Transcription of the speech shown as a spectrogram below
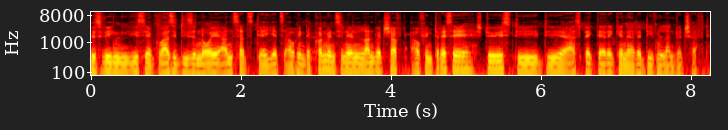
Deswegen ist ja quasi dieser neue Ansatz, der jetzt auch in der konventionellen Landwirtschaft auf Interesse stößt, die, der Aspekt der regenerativen Landwirtschaft.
